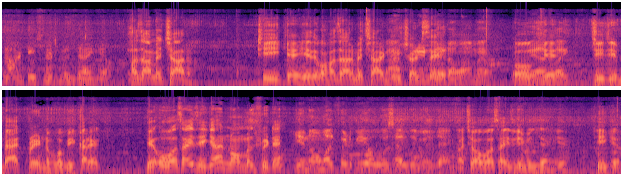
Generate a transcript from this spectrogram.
चार टी शर्ट मिल जाएँगे हज़ार में चार। ठीक है ये देखो हज़ार में चार टी शर्ट है। ओके जी जी बैक प्रिंट वो भी करेक्ट ये ओवर साइज़ है क्या? नॉर्मल फिट है? ये नॉर्मल फिट भी है वो साइज़ भी मिल जाएँगे। अच्छा ओवर साइज़ भी मिल जाएँगे। ठीक है।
